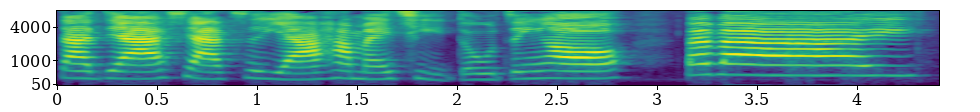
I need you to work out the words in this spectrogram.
大家下次也要和我们一起读经哦，拜拜。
